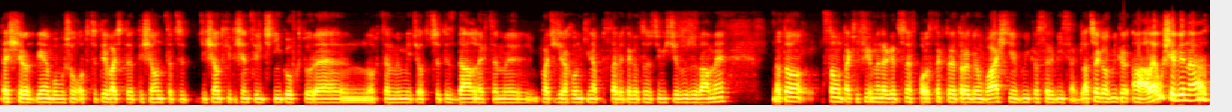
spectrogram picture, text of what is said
też się rozwijają, bo muszą odczytywać te tysiące czy dziesiątki tysięcy liczników, które no, chcemy mieć odczyty zdalne, chcemy płacić rachunki na podstawie tego, co rzeczywiście zużywamy no to są takie firmy energetyczne w Polsce, które to robią właśnie w mikroserwisach. Dlaczego w mikro... A, ale u siebie na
